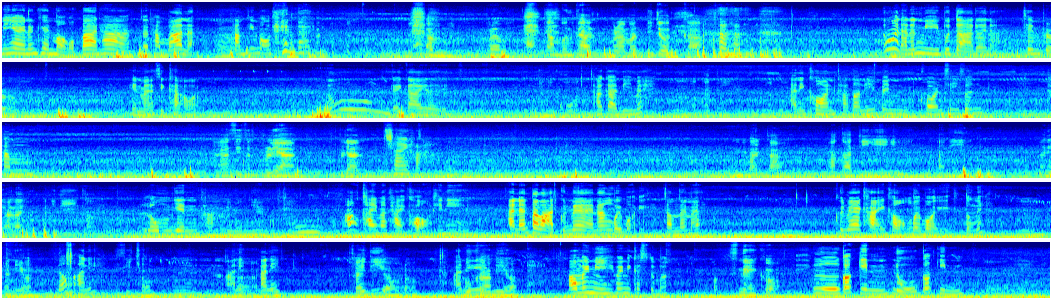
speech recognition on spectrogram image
นี่ไงนักเทียนบอกว่าป้าถ้าจะทำบ้านอะทำที่เม u เทนได้ ทำประทำบนกันประมาณที่จุดค่ะนู่นอันนั้นมีบุตาด้วยนะ temple เห็นไหมสีขาวอะนู่นไกลๆเลยอันนี้โคน อากาศดีไหม อืมอากาศดีอันนี้คอนค่ะ ตอนนี้เป็นคอนซีซันทแล้วซีซั่นเปลี่ยนเปลี่ยนำใช่ค่ะตรงนี้หมายถึงอากาศดีอันนี้อันนี้อะไรอะอันนี้ดีค่ะลมเย็นค่ะ มีลมเย็นอ้าวใครมาขายของที่นี่ อันนั้นตลาดคุณแม่นั่งบ่อยๆจำได้ไหม คุณแม่ขายของบ่อยๆ ตรงนี้อืมอันนี้เหรอเนาะอันนี้สีชมอืมอันนี้ อันนี้ ใครดีเหรอเหรออันลูกนี้ค้ามีเหรอเอาไม่มีไม่มี customer สเนกเหรองูก็กินหนูก็กิน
